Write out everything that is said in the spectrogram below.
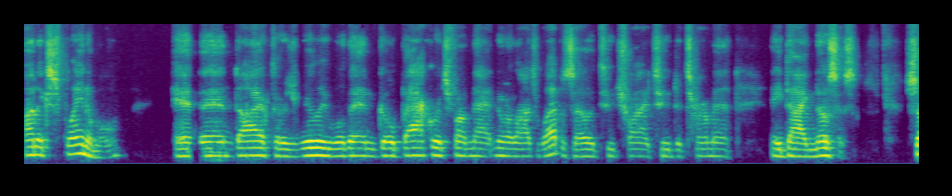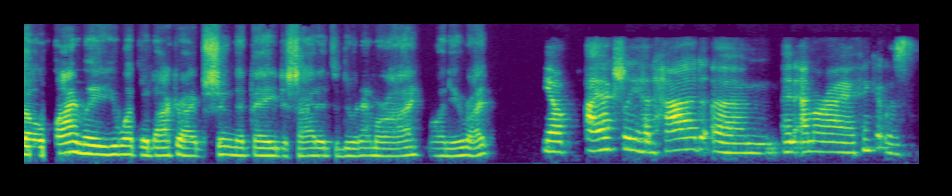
unexplainable. And then doctors really will then go backwards from that neurological episode to try to determine a diagnosis. So finally, you went to the doctor. I assume that they decided to do an MRI on you, right? Yeah, I actually had had um, an MRI. I think it was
